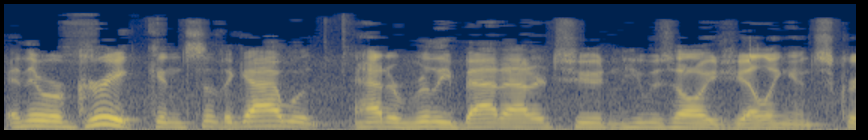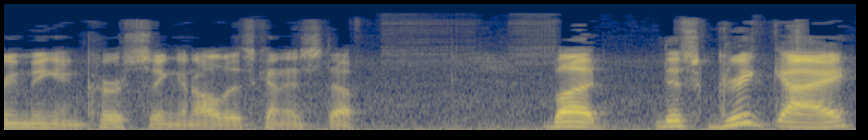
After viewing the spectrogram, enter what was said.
and they were Greek, and so the guy would, had a really bad attitude, and he was always yelling and screaming and cursing and all this kind of stuff. But this Greek guy,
